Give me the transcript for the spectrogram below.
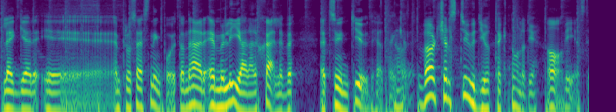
lägger eh, en processning på. Utan det här emulerar själv ett syntljud helt ja, enkelt. Virtual Studio Technology. Ja. VST.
